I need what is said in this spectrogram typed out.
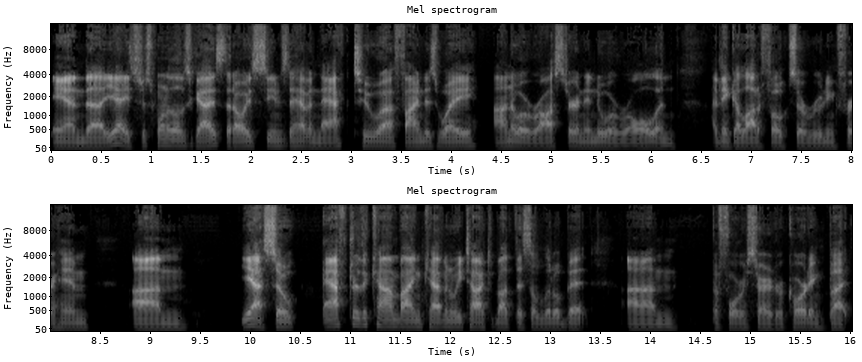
And uh, yeah, he's just one of those guys that always seems to have a knack to uh, find his way onto a roster and into a role. And I think a lot of folks are rooting for him. Um, yeah, so after the combine, Kevin, we talked about this a little bit um, before we started recording, but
